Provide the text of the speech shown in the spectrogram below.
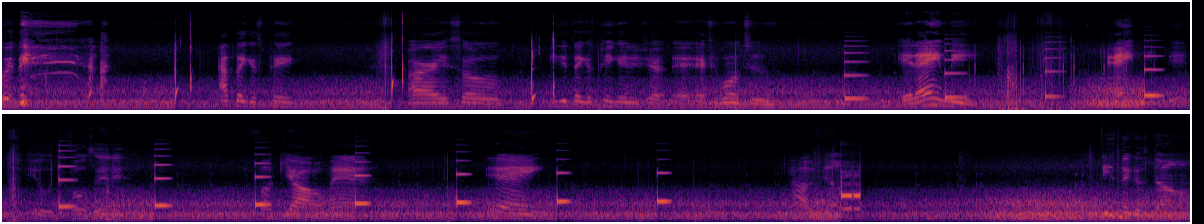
What- I think it's pink. Alright, so you can think it's pink eh, if you want to. It ain't me. It ain't me, bitch. It was the folks in it. Fuck y'all, man. It ain't. Y'all dumb. These niggas dumb.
